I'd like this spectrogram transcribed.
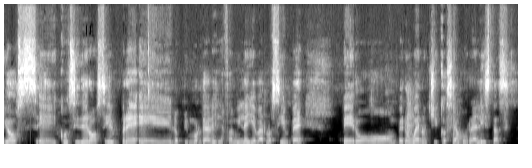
yo considero siempre lo primordial es la familia, llevarlo siempre pero, pero bueno, chicos, seamos realistas.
